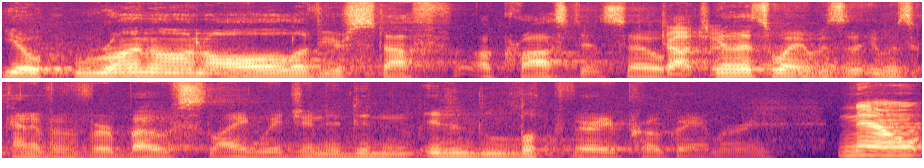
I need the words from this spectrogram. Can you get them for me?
you know, run on all of your stuff across it. So, Gotcha. you know, that's why it was, it was kind of a verbose language, and it didn't, it didn't look very programmery. Now,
